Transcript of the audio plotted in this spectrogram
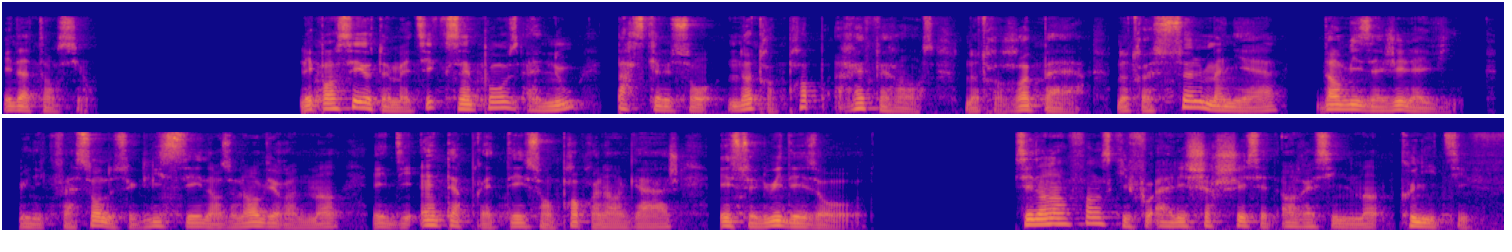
et d'attention. Les pensées automatiques s'imposent à nous parce qu'elles sont notre propre référence, notre repère, notre seule manière d'envisager la vie l'unique façon de se glisser dans un environnement et d'y interpréter son propre langage et celui des autres. C'est dans l'enfance qu'il faut aller chercher cet enracinement cognitif.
